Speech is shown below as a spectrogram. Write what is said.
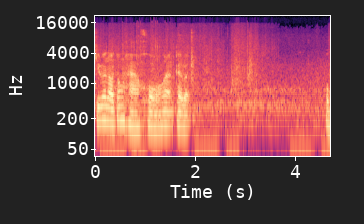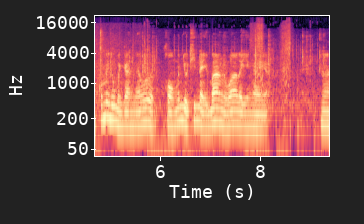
คิดว่าเราต้องหาของอะแต่แบบ ผมก็ไม่รู้เหมือนกันนะว่าแบบของมันอยู่ที่ไหนบ้างหรือว่าอะไรยังไงอะนะ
